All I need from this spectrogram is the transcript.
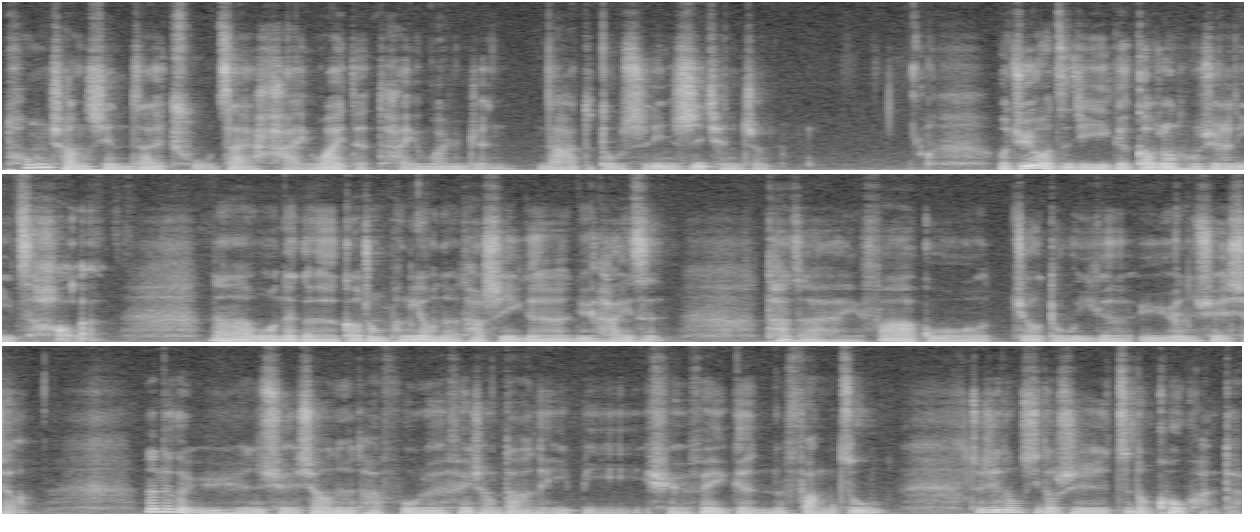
通常现在处在海外的台湾人拿的都是临时签证。我举我自己一个高中同学的例子好了。那我那个高中朋友呢，她是一个女孩子，她在法国就读一个语言学校。那那个语言学校呢，他付了非常大的一笔学费跟房租，这些东西都是自动扣款的。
